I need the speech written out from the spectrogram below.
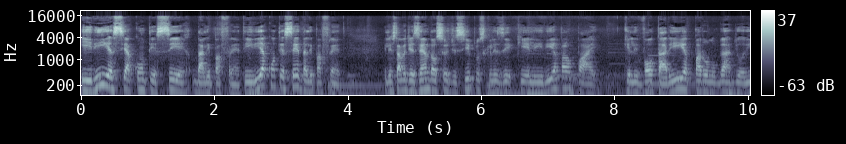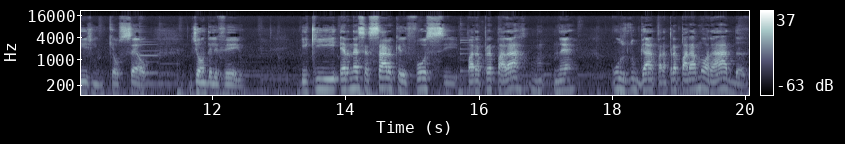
iria se acontecer dali para frente, iria acontecer dali para frente. Ele estava dizendo aos seus discípulos que ele, que ele iria para o Pai, que ele voltaria para o lugar de origem, que é o céu, de onde ele veio. E que era necessário que ele fosse para preparar né, os lugares, para preparar morada,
